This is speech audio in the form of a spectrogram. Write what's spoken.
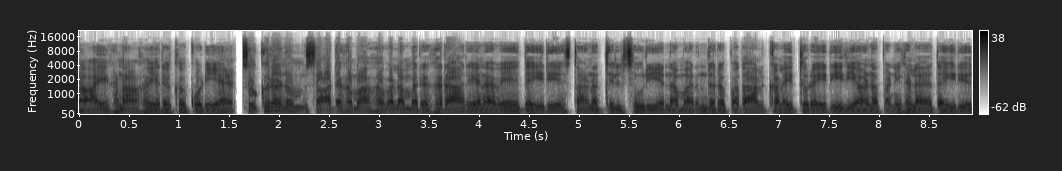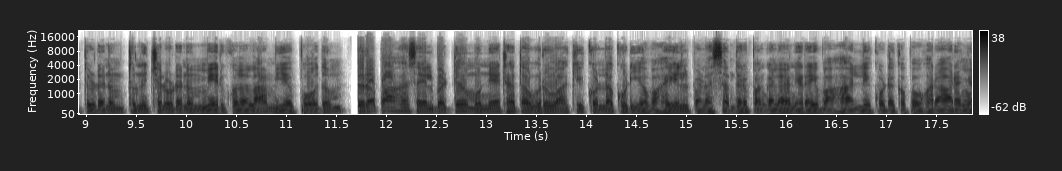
நாயகனாக இருக்கக்கூடிய சுக்கிரனும் சாதகமாக வலம் வருகிறார். எனவே தைரியஸ்தானத்தில் சூரியன் அமர்ந்திருப்பதால் கலைத்துறை ரீதியான பணிகளை தைரியத்துடனும் துணிச்சலுடனும் மேற்கொள்ளலாம். எப்போதும் சிறப்பாக செயல்பட்டு முன்னேற்றத்தை உருவாக்கி கொள்ளக்கூடிய வகையில் பல சந்தர்ப்பங்களை நிறைவாக அள்ளி கொடுக்க போகிறாருங்க.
